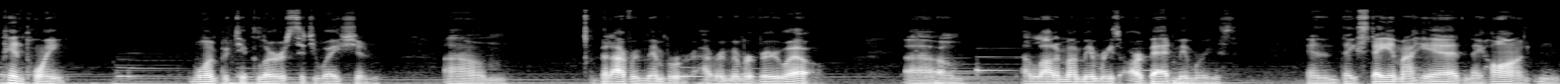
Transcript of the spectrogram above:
pinpoint one particular situation. Um, but I remember, I remember it very well. Um, a lot of my memories are bad memories, and they stay in my head and they haunt. And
